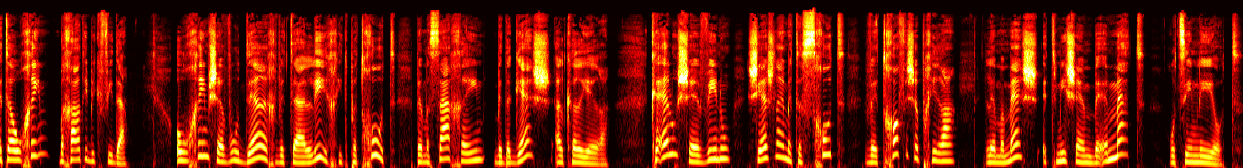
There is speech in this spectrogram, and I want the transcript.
את האורחים בחרתי בקפידה. אורחים שעברו דרך ותהליך התפתחות במסע החיים בדגש על קריירה. כאלו שהבינו שיש להם את הזכות ואת חופש הבחירה לממש את מי שהם באמת רוצים להיות.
